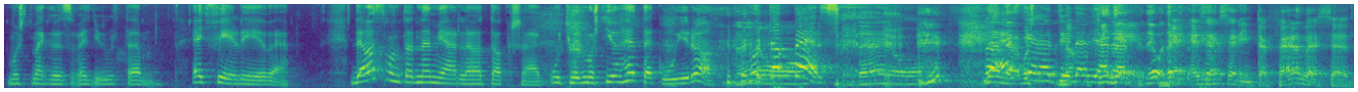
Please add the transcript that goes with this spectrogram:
most megözvegyültem. Egy fél éve. De azt mondtad, nem jár le a tagság, úgyhogy most jöhetek újra? De Mondtam, jó, persze. De jó. Na, nem, ezt most, jelenti, hogy nem jár le. De, de ezek szerint te felveszed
